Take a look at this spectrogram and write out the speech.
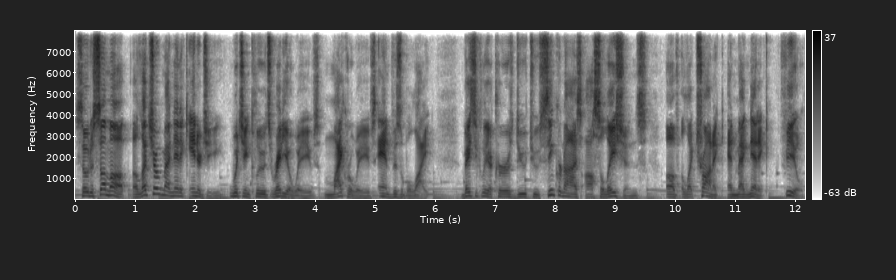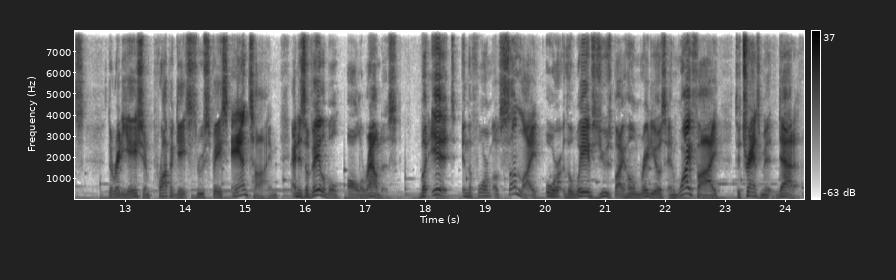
So to sum up, electromagnetic energy, which includes radio waves, microwaves, and visible light, basically occurs due to synchronized oscillations of electronic and magnetic fields. The radiation propagates through space and time and is available all around us. but it in the form of sunlight or the waves used by home radios and Wi Fi to transmit data.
